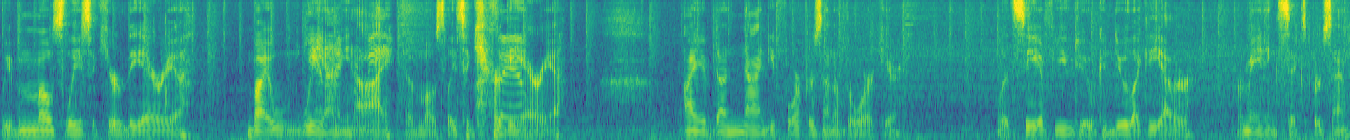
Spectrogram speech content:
We've mostly secured the area. By we, I mean I have mostly secured the area. I have done 94% of the work here. Let's see if you two can do like the other remaining 6%.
